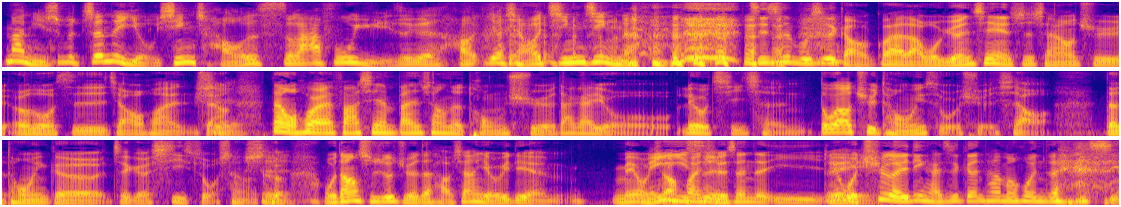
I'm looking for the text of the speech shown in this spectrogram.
那你是不是真的有心朝斯拉夫语这个好要想要精进呢？其实不是搞怪啦，我原先也是想要去俄罗斯交换这样，但我后来发现班上的同学大概有六七成都要去同一所学校的同一个这个系所上课，我当时就觉得好像有一点没有交换学生的意义，因为我去了一定还是跟他们混在一起。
